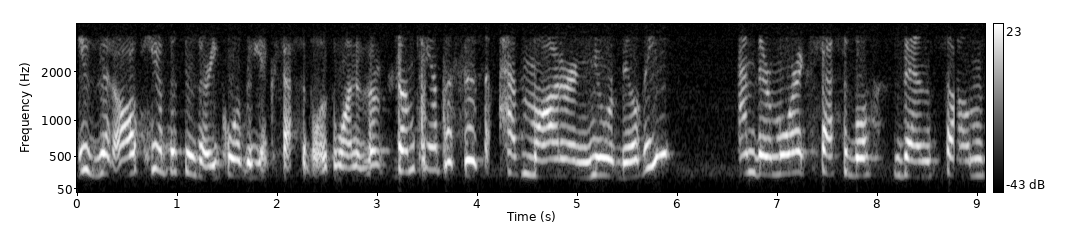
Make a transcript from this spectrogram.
is that all campuses are equally accessible is one of them. Some campuses have modern, newer buildings, and they're more accessible than some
